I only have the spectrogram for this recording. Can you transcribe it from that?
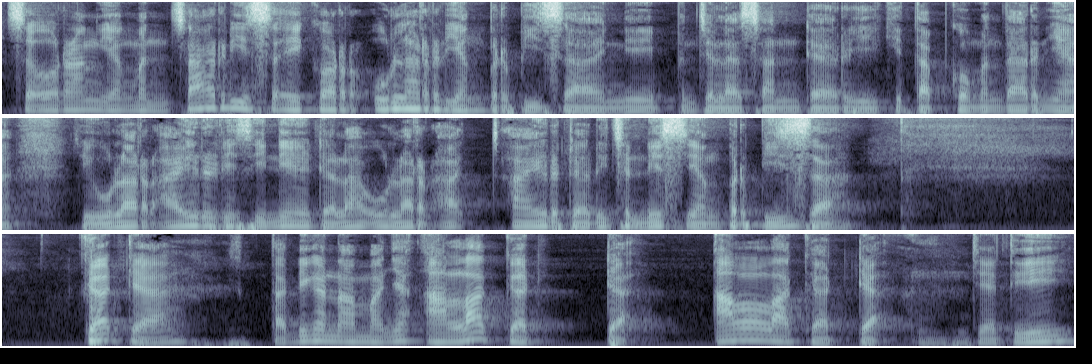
seorang yang mencari seekor ular yang berbisa. Ini penjelasan dari kitab komentarnya. Di ular air di sini adalah ular air dari jenis yang berbisa. Gada, tadi kan namanya alagad Allah gada. Jadi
